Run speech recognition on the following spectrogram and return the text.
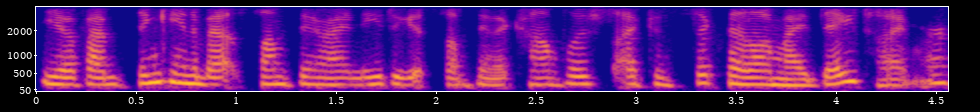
you know if I'm thinking about something or I need to get something accomplished, I can stick that on my day timer,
